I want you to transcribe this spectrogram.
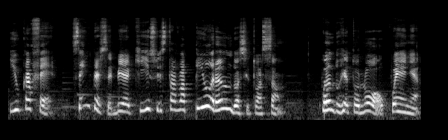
e o café, sem perceber que isso estava piorando a situação. Quando retornou ao Quênia,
